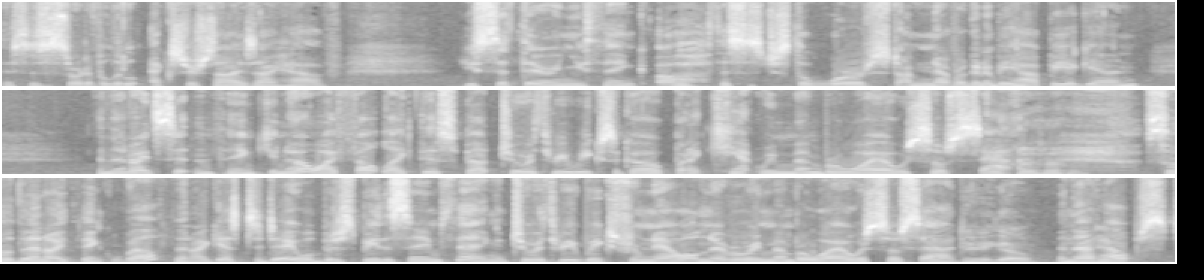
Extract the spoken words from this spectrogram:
this is sort of a little exercise I have. You sit there and you think, "Oh, this is just the worst. I'm never going to be happy again." And then I'd sit and think, you know, I felt like this about two or three weeks ago, but I can't remember why I was so sad. so then I think, well, then I guess today will just be the same thing. And two or three weeks from now, I'll never remember why I was so sad. There you go. And that helps.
